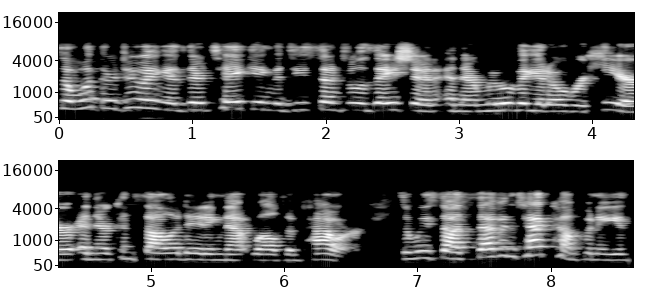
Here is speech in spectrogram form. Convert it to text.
So what they're doing is they're taking the decentralization and they're moving it over here and they're consolidating that wealth and power. So we saw seven tech companies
